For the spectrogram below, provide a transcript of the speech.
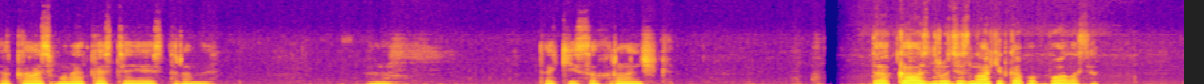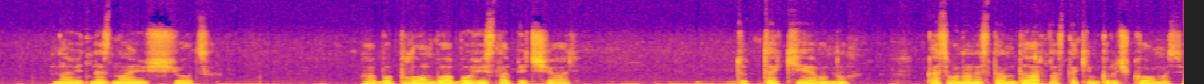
така монетка з тієї сторони. Такі сохранчики. Така ось, друзі, знахідка попалася. Навіть не знаю, що це. Або пломба, або вісла печать. Тут таке воно. Якась вона нестандартна з таким крючком ось.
